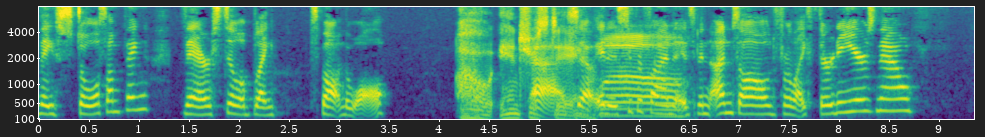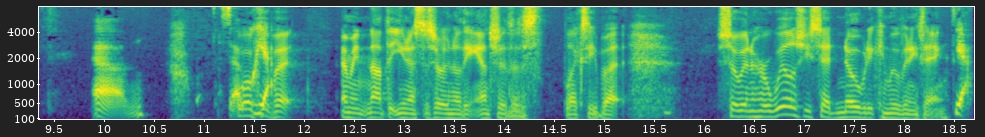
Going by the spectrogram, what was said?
they stole something there's still a blank spot in the wall. Oh, uh, interesting. so it is super fun. It's been unsolved for like 30 years now. Um so okay, yeah. but I mean, not that you necessarily know the answer to this, Lexi, but so in her will, she said nobody can move anything. yeah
